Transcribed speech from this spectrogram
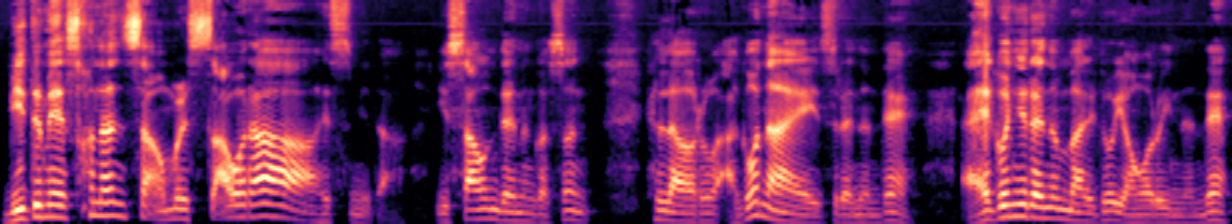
믿음의 선한 싸움을 싸워라 했습니다. 이 싸운다는 것은 헬라어로 아고나이즈랬는데 애건이라는 말도 영어로 있는데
